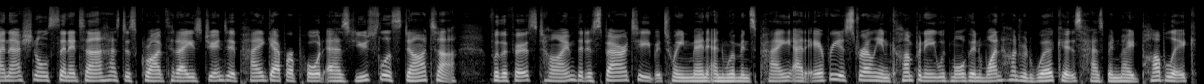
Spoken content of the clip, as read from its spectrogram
A national senator has described today's gender pay gap report as useless data. For the first time, the disparity between men and women's pay at every Australian company with more than 100 workers has been made public.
